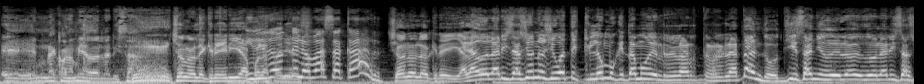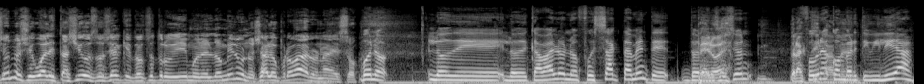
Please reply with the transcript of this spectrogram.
eh, en una economía dolarizada. Mm, Yo no le creería ¿Y por de dónde lo va a sacar? Yo no lo creía. La dolarización no llegó a este quilombo que estamos rela- relatando. Diez años de la dolarización no llegó al estallido social que nosotros vivimos en el 2001. Ya lo probaron a eso. Bueno, lo de lo de Caballo no fue exactamente dolarización, Pero es fue una convertibilidad.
